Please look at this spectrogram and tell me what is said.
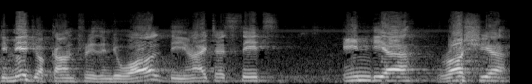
The major countries in the world, the United States, India, Russia,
